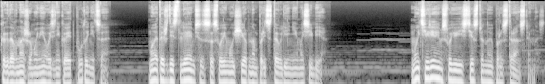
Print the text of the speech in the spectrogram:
Когда в нашем уме возникает путаница, мы отождествляемся со своим ущербным представлением о себе. Мы теряем свою естественную пространственность.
